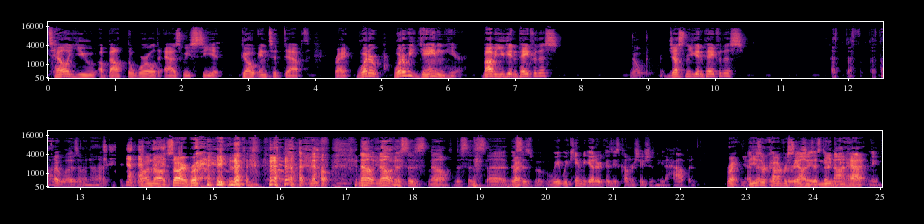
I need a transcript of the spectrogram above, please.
tell you about the world as we see it, go into depth, right? What are what are we gaining here? Bobby, you getting paid for this? Nope. Justin, you getting paid for this? I, I, I thought it was. Am I not? oh no, sorry, bro. no, no, no. This is no. This is uh, this right. is we, we came together because these conversations need to happen. Right. Yeah. These the, are conversations the that need to be had. Happening.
